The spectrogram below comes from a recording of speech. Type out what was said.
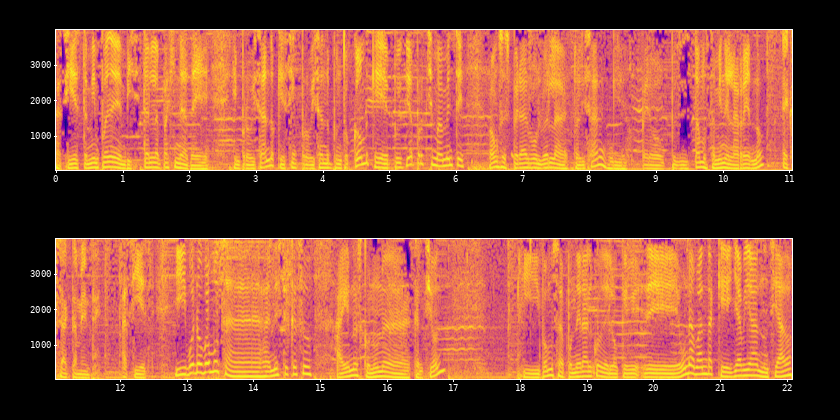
Así es, también pueden visitar la página de Improvisando, que es improvisando.com, que pues ya próximamente vamos a esperar volverla a actualizar, pero pues estamos también en la red, ¿no? Exactamente. Así es. Y bueno, vamos a, en este caso, a irnos con una canción. Y vamos a poner algo de lo que, de una banda que ya había anunciado,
